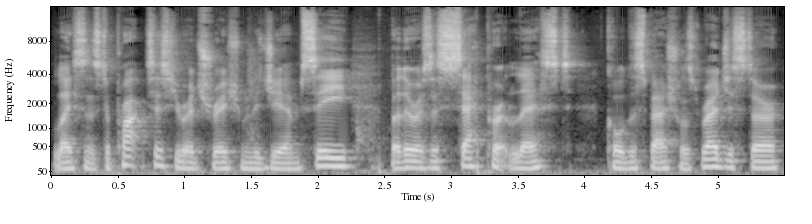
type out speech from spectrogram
license to practice, your registration with the GMC, but there is a separate list called the specialist register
